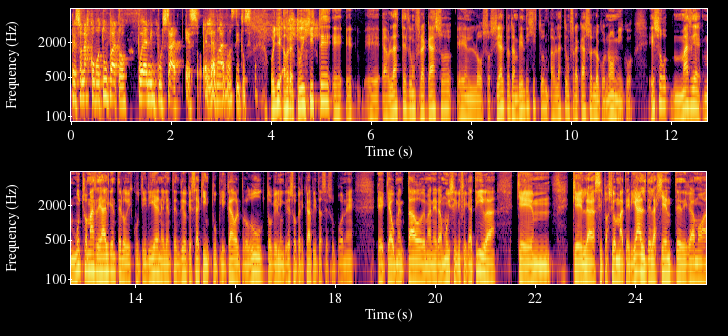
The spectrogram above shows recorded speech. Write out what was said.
personas como tú, Pato, puedan impulsar eso en la nueva constitución. Oye, ahora tú dijiste, eh, eh, eh, hablaste de un fracaso en lo social, pero también dijiste, hablaste de un fracaso en lo económico. Eso más de, mucho más de alguien te lo discutiría en el entendido que se ha quintuplicado el producto, que el ingreso per cápita se supone que ha aumentado de manera muy significativa, que, mm, que la situación material de la gente, digamos,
